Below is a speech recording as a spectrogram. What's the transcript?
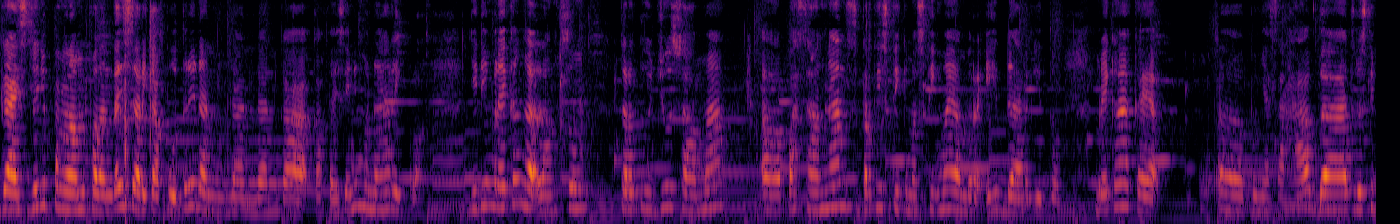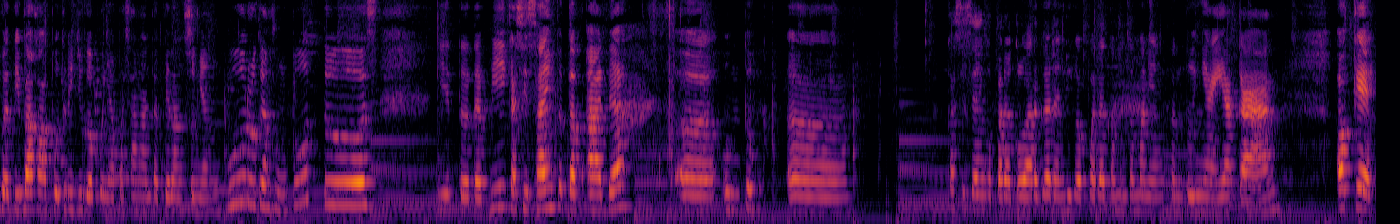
guys, jadi pengalaman Valentine dari Kak Putri dan dan dan Kak Kak Faiz ini menarik loh. Jadi mereka nggak langsung tertuju sama eh, pasangan seperti stigma-stigma yang beredar gitu. Mereka kayak eh, punya sahabat, terus tiba-tiba Kak Putri juga punya pasangan tapi langsung yang buruk, langsung putus gitu. Tapi kasih sayang tetap ada eh, untuk eh, kasih sayang kepada keluarga dan juga kepada teman-teman yang tentunya ya kan. Oke,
